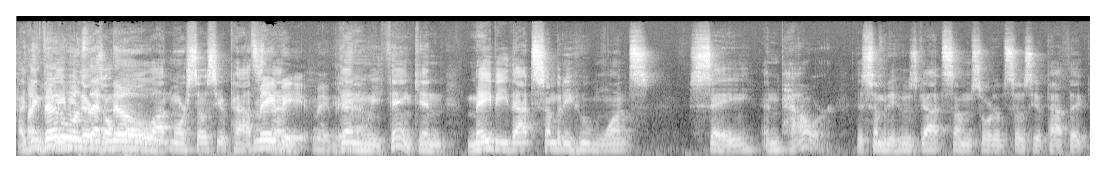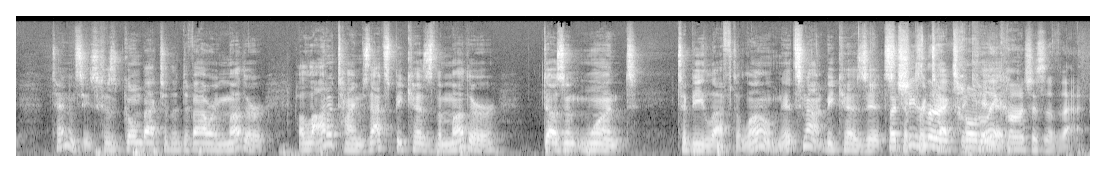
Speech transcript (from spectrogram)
I Like, think they're the maybe ones there's that a know- whole lot more sociopaths Maybe, than, maybe, than yeah. we think, and maybe that's somebody who wants say and power. Is somebody who's got some sort of sociopathic tendencies. Because going back to the devouring mother, a lot of times that's because the mother doesn't want to be left alone. It's not because it's But to she's protect not totally conscious of that.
